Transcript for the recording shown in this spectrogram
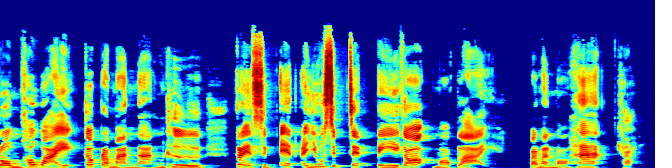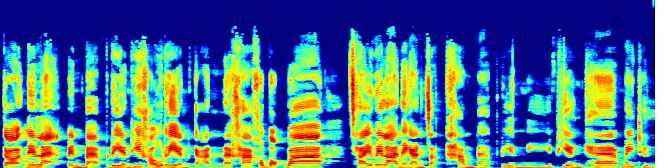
กลมๆเข้าไว้ก็ประมาณนั้นคือเกรด11อายุ17ปีก็มปลาย ประมาณมห้าค่ะก็นี่แหละเป็นแบบเรียนที่เขาเรียนกันนะคะ เขาบอกว่าใช้เวลาในการจัดทำแบบเรียนนี้เพียงแค่ไม่ถึง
